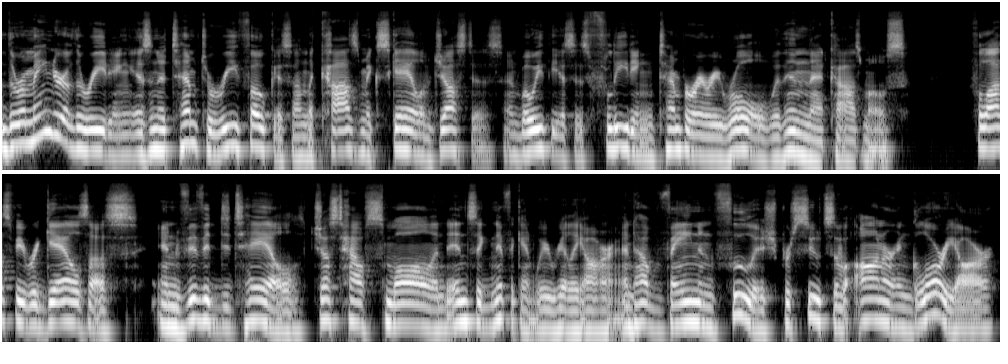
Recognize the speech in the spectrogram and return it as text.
The remainder of the reading is an attempt to refocus on the cosmic scale of justice and Boethius's fleeting temporary role within that cosmos. Philosophy regales us in vivid detail just how small and insignificant we really are, and how vain and foolish pursuits of honor and glory are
